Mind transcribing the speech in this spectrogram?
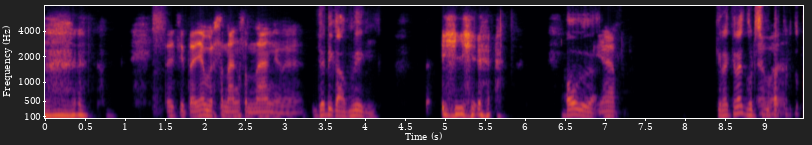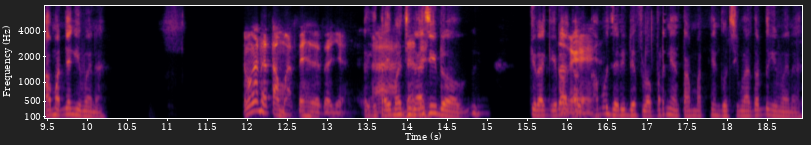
Cita-citanya bersenang-senang gitu. Jadi kambing. Iya. Oh enggak. Ya, Kira-kira God? Simulator itu tamatnya gimana? emang ada tamatnya saya tanya. Kita ada imajinasi dong. Kira-kira Oke. kalau kamu jadi developernya tamatnya God Simulator itu gimana?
